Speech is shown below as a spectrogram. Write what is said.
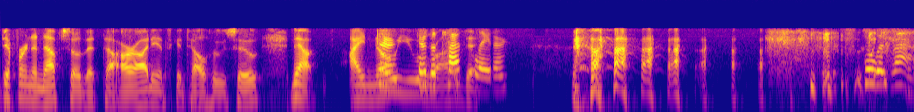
different enough so that uh, our audience can tell who's who. Now, I know sure. you There's arrived a test at... later. who was that?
